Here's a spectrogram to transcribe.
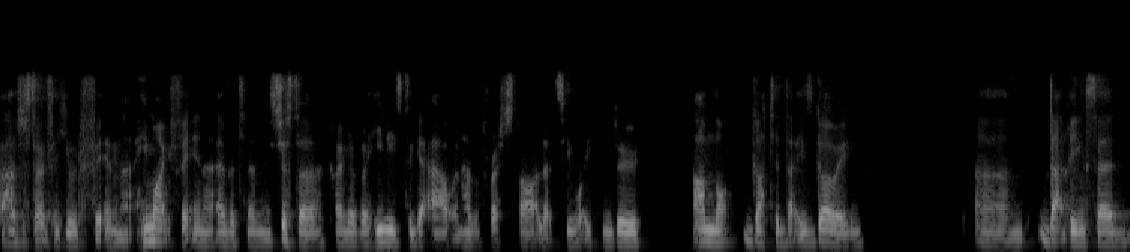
I just don't think he would fit in that. He might fit in at Everton. It's just a kind of a he needs to get out and have a fresh start. Let's see what he can do. I'm not gutted that he's going. Um, that being said,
